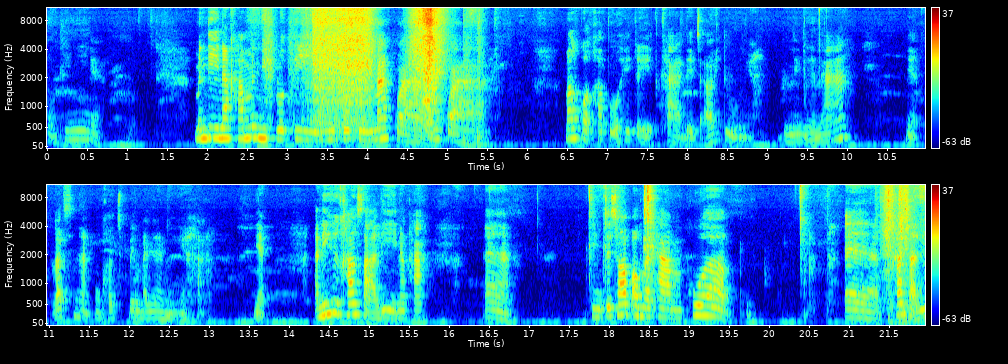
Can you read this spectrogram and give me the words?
ของที่นี่เนี่ย มันดีนะคะ มันมีโปรตีน มีโปรตีนมากกว่ามากกว่า มากกว่าคาร์โบไฮเดรตค่ะ เดี๋ยวจะเอาให้ดูเนี่ย ดูในมือนะ เนี่ยลักษณะของเขาจะเป็นแบบอย่างนี้ค่ะ เนี่ย อันนี้คือข้าวสาลีนะคะ อ่าจิงจะชอบเอามาทำพวกเอ่อข้าวสาลี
